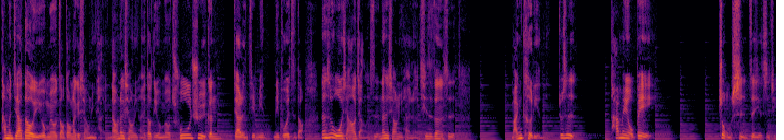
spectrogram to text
他们家到底有没有找到那个小女孩？然后那个小女孩到底有没有出去跟家人见面？你不会知道。但是我想要讲的是，那个小女孩呢，其实真的是蛮可怜的，就是她没有被重视这件事情。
